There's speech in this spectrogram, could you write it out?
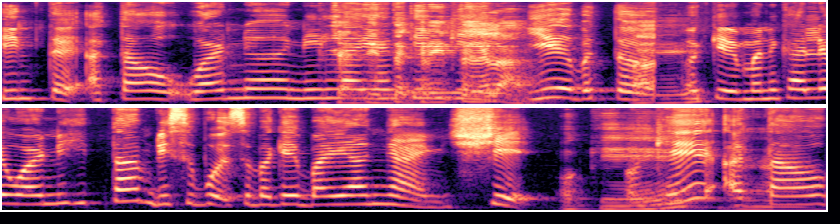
tinted atau warna nilai Macam yang tinggi. Lah. Ya betul. Okay. Okey, manakala warna hitam disebut sebagai bayangan, shade. Okey. Okey, atau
